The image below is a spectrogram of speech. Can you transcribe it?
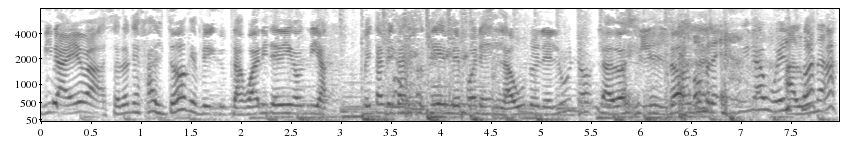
Mira, Eva, solo te faltó que Daguari te diga un día, vete a mi casa y me pones la 1 en el 1, la 2 en el 2. Hombre, Mira, vuelta. ¿alguna,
